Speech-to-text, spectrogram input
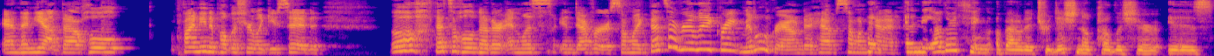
and then yeah, the whole finding a publisher, like you said, oh, that's a whole other endless endeavor. So I'm like, that's a really great middle ground to have someone kind of. And the other thing about a traditional publisher is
